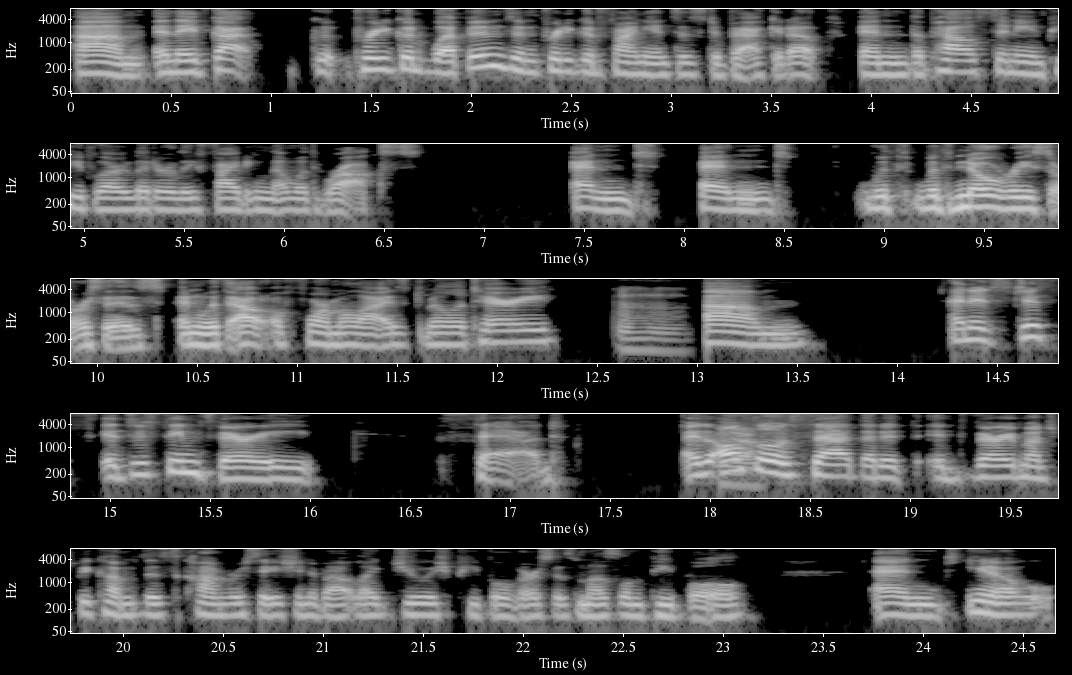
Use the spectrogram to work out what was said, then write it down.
Um, and they've got good, pretty good weapons and pretty good finances to back it up. And the Palestinian people are literally fighting them with rocks and and with with no resources and without a formalized military. Mm-hmm. Um, and it's just it just seems very sad. It yeah. also is sad that it it very much becomes this conversation about like Jewish people versus Muslim people and you know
